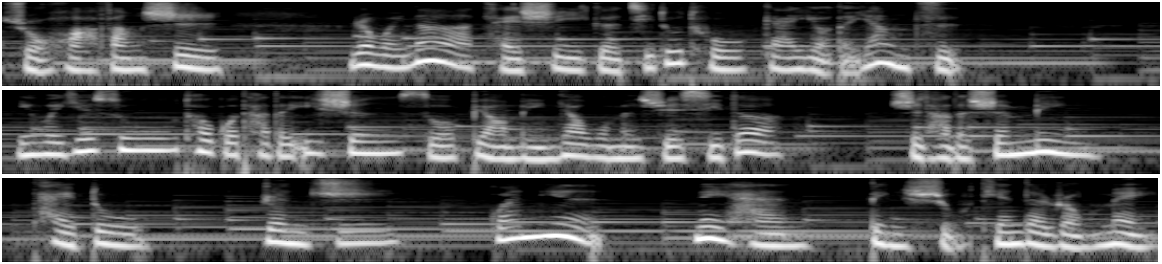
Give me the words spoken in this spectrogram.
说话方式，认为那才是一个基督徒该有的样子。因为耶稣透过他的一生所表明要我们学习的，是他的生命、态度、认知、观念、内涵。并属天的荣美，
